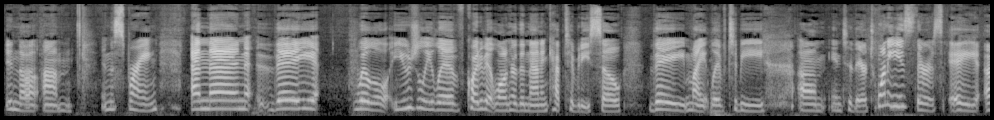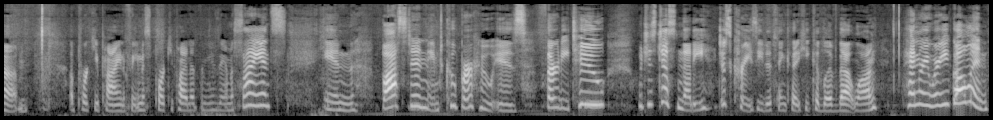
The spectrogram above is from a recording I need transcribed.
in the, um, in the spring. And then they will usually live quite a bit longer than that in captivity. So they might live to be um, into their 20s. There's a, um, a porcupine, a famous porcupine at the Museum of Science in Boston named Cooper who is 32, which is just nutty, just crazy to think that he could live that long. Henry, where are you going?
